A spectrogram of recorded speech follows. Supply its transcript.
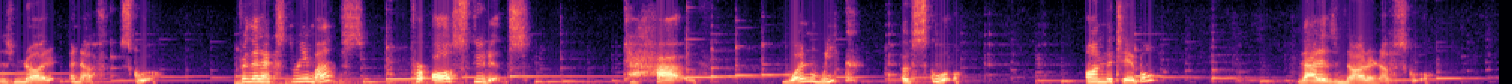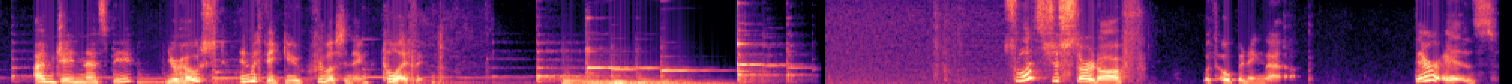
is not enough school. For the next three months, for all students to have one week of school on the table, that is not enough school. I'm Jaden SB, your host, and we thank you for listening to Life Aid. Let's just start off with opening that up. There is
